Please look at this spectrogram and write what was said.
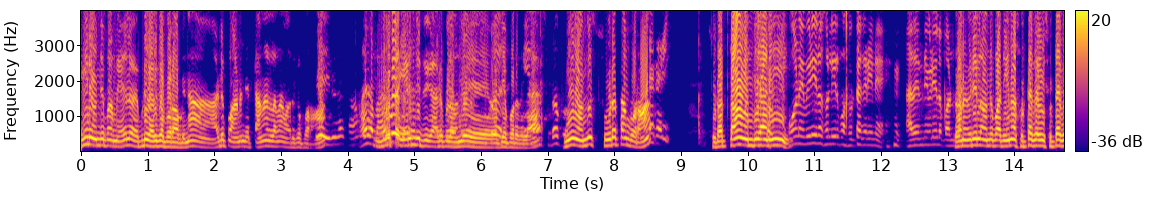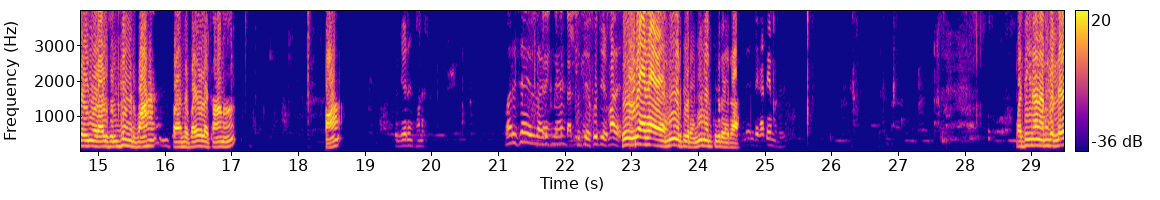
மீனை வந்து இப்போ நம்ம எதில் எப்படி வறுக்க போகிறோம் அப்படின்னா அடுப்பு அணைஞ்ச தணலில் தான் வறுக்க போகிறோம் மூட்டை எரிஞ்சிட்டு இருக்க அடுப்பில் வந்து வைக்க போகிறது இல்ல மீன் வந்து சுடத்தான் போகிறோம் சுடத்தான் வந்தியா நீ? போன வீடியோல சொல்லியிருப்போம் சுட்டக்கறின்னு. அதை இந்த வீடியோல பண்றோம். போன வீடியோல வந்து பாத்தீங்கன்னா சுட்டக்கறி சுட்டக்கறின்னு ஒரு ஆள் சொல்லிட்டு இருப்பான் இப்ப அந்த பயவுல காணும். வரிசை இதுல இருக்குண்ணே குத்தி குத்தி மேல ஏய் இரா இரா, நீ எடுத்துக்கிறேன் நீ எடுத்துக்கிறேன் இரா இந்த கட்டையை பண்ணுது பாத்தீங்கன்னா நண்பர்களே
